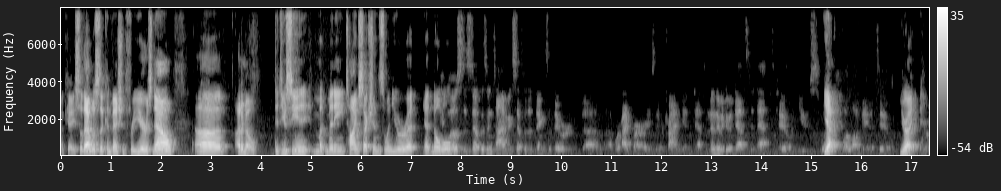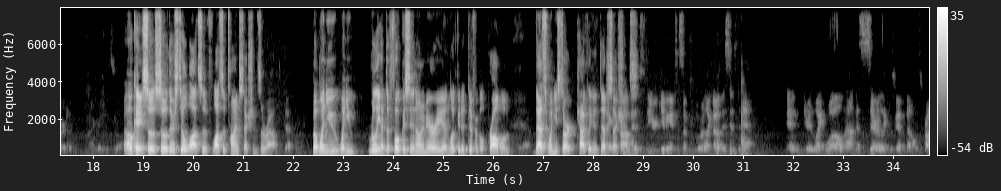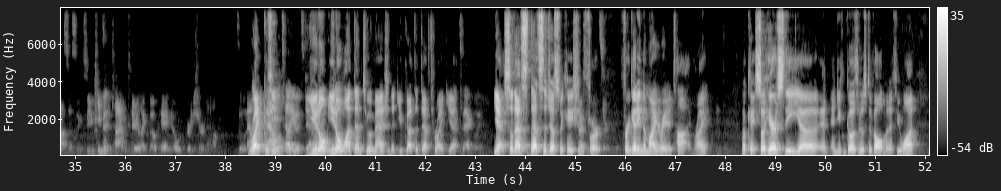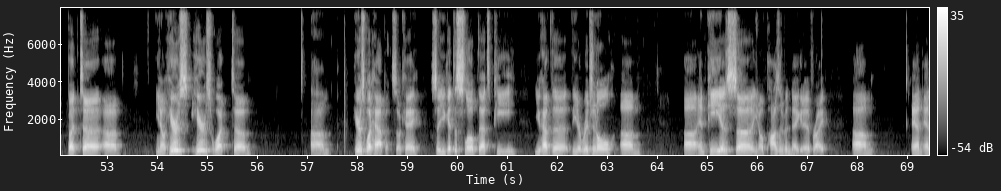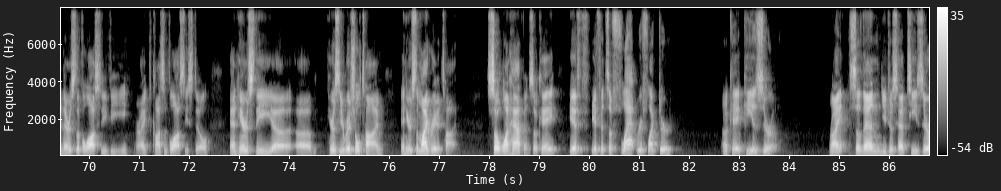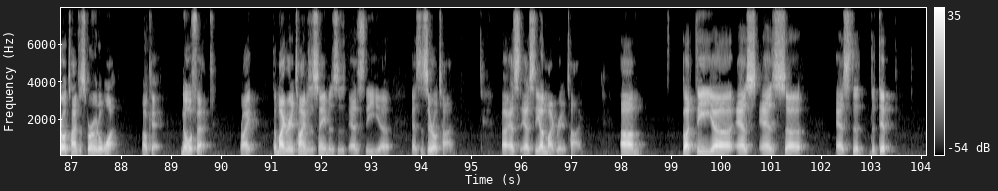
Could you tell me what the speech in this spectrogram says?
Okay, so that was the convention for years. Now, uh, I don't know. Did you see many time sections when you were at, at Noble? Yeah, most of the stuff was in time, except for the things that they were uh, were high priorities. They were trying to get then they would do a depth to depth too, and use yeah low log data too. You're right. Okay, so so there's still lots of lots of time sections around, Definitely. but when you when you really have to focus in on an area and look at a difficult problem, Yeah. that's when you start calculating the depth think the problem sections. is you're giving it to some people who are like, oh, this is the depth, and you're like, well, not necessarily because we haven't done all this processing. So you keep it in time until you're like, okay, no, we're pretty sure now. So now Right, 'cause now you- tell you. You don't you don't want them to imagine that you've got the depth right yet. exactly. Yeah, so that's that's the justification for for getting the migrated time, right? Okay, so here's the uh, and, and you can go through this development if you want, but uh, uh, you know here's here's what um, um, here's what happens. Okay, so you get the slope that's p. You have the the original um, uh, and p is uh, you know positive and negative, right? Um, and and there's the velocity v, right? Constant velocity still. And here's the uh, um here's the original time, and here's the migrated time. So what happens? Okay, if if it's a flat reflector, okay, p is zero, right? So then you just have t zero times the square root of one. Okay, no effect, right? The migrated time is the same as as the uh, as the zero time, uh, as as the unmigrated time. Um, but the uh, as as uh, as the the dip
